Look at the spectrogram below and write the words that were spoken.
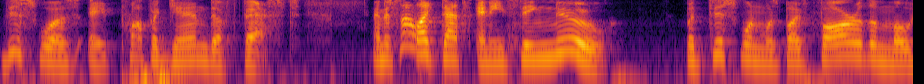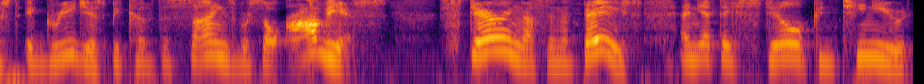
This was a propaganda fest. And it's not like that's anything new. But this one was by far the most egregious because the signs were so obvious, staring us in the face, and yet they still continued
